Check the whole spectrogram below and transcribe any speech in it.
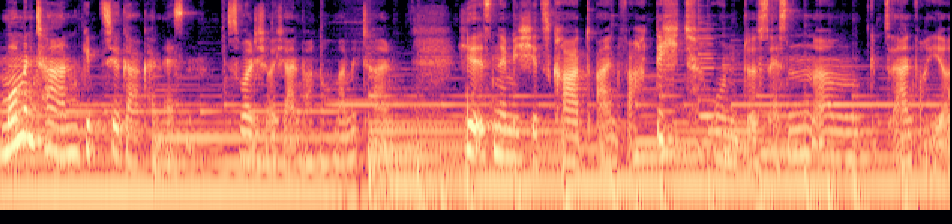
momentan gibt es hier gar kein Essen. Das wollte ich euch einfach nochmal mitteilen. Hier ist nämlich jetzt gerade einfach dicht und das Essen ähm, gibt es einfach hier.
